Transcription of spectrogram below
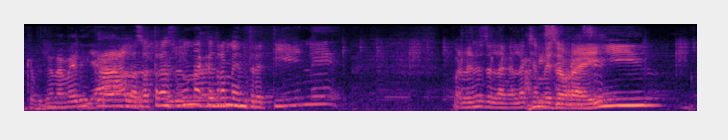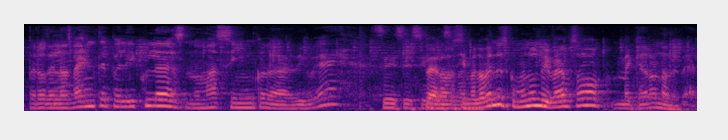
Capitán América. Ya, las otras, Iron una que otra me entretiene. Guardianes de la Galaxia me hizo reír. Pero de las 20 películas, nomás 5 la digo, eh. Sí, sí, sí. pero si me lo vendes como un universo, me quedaron a deber.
